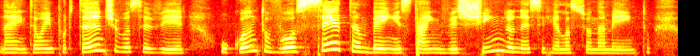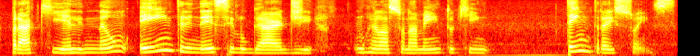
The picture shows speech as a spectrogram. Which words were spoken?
Né? Então é importante você ver o quanto você também está investindo nesse relacionamento para que ele não entre nesse lugar de um relacionamento que tem traições.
